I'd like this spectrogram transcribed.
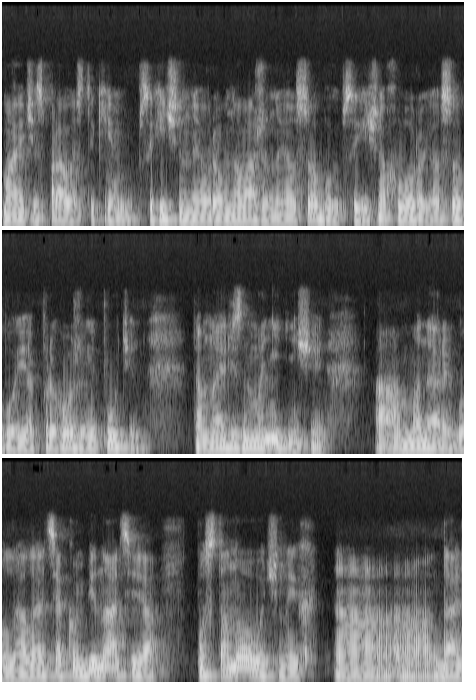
маючи справу з таким психічно неуравноваженою особою, психічно хворою особою, як Пригожин і Путін, там найрізноманітніші манери були, але ця комбінація постановочних далі,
